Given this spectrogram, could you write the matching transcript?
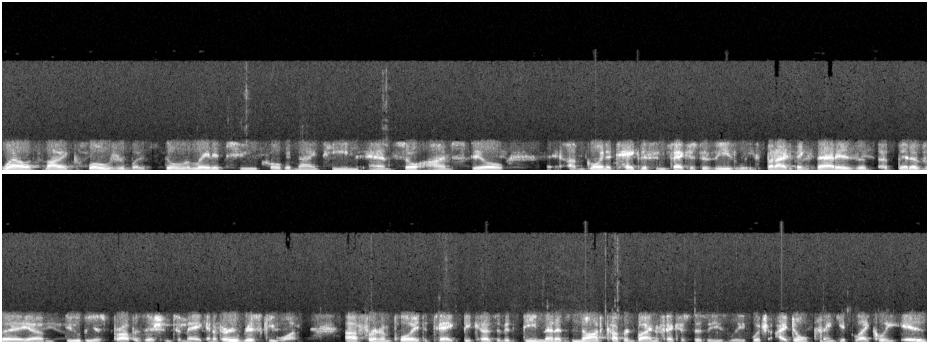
well, it's not a closure, but it's still related to COVID 19, and so I'm still I'm going to take this infectious disease leave. But I think that is a, a bit of a um, dubious proposition to make and a very risky one uh, for an employee to take because if it's deemed that it's not covered by an infectious disease leave, which I don't think it likely is,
